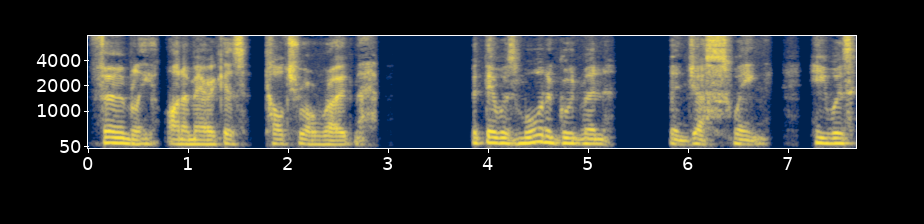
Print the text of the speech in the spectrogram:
firmly on America's cultural roadmap. But there was more to Goodman than just swing. He was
